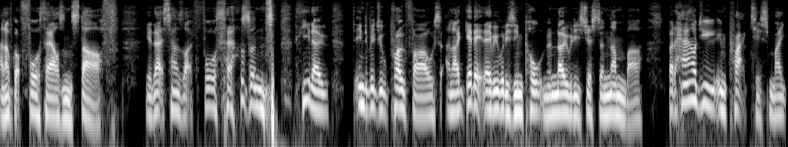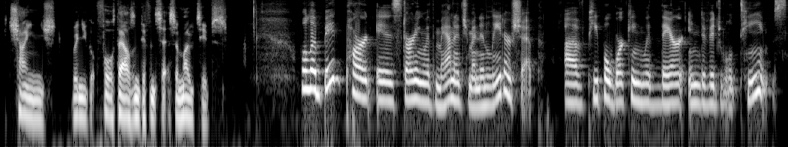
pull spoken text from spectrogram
And i've got 4000 staff. Yeah that sounds like 4000 you know individual profiles and i get it everybody's important and nobody's just a number but how do you in practice make change when you've got 4000 different sets of motives? Well a big part is starting with management and leadership of people working with their individual teams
